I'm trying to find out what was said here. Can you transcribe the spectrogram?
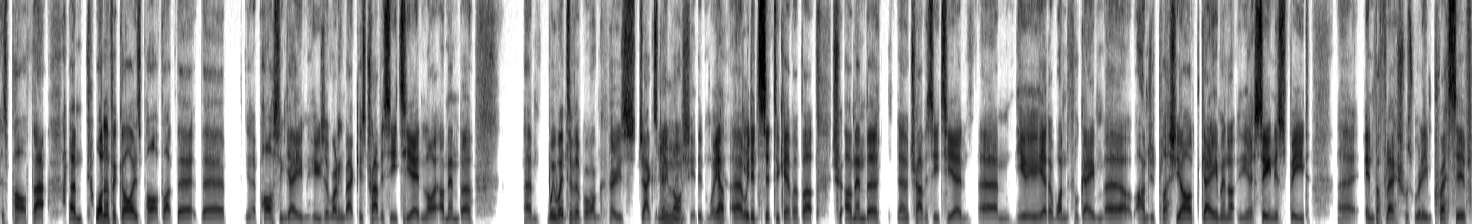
as part of that. Um, one of the guys part of like their their you know passing game, who's a running back, is Travis Etienne. Like I remember. Um, we went to the Broncos Jags game mm. last year, didn't we? Yep. Uh, we didn't sit together, but I remember uh, Travis Etienne. Um, he, he, had a wonderful game, uh, 100 plus yard game, and uh, you know, seeing his speed uh, in the flesh was really impressive.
